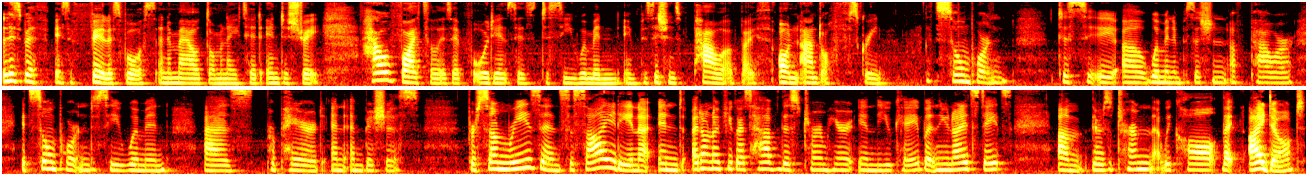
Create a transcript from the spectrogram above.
Elizabeth is a fearless force in a male dominated industry. How vital is it for audiences to see women in positions of power, both on and off screen? It's so important to see uh, women in position of power. It's so important to see women as prepared and ambitious. For some reason, society, and, and I don't know if you guys have this term here in the UK, but in the United States, um, there's a term that we call, that I don't,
